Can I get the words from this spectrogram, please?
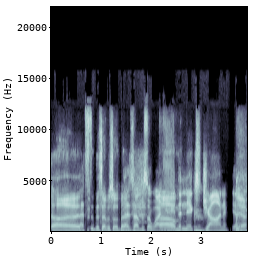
uh, That's- this episode back. That's episode. Why do you Um, hate the Knicks, John? Yeah.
